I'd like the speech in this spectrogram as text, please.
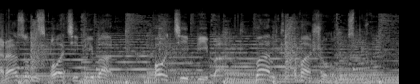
разом з OTP Bank. OTP Bank – банк вашого успіху.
